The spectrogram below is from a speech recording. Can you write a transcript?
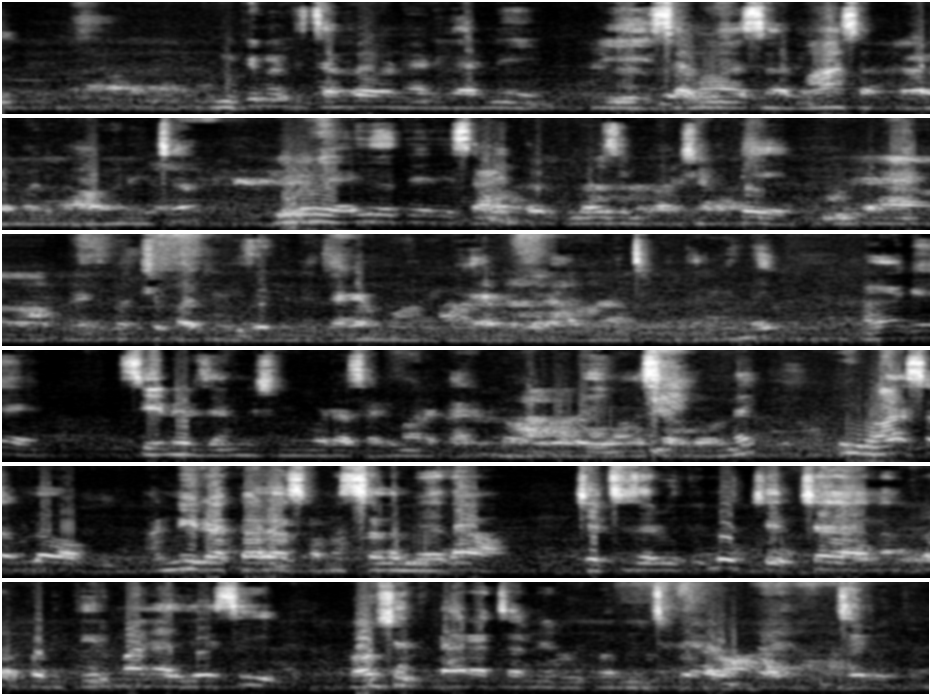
ముఖ్యమంత్రి చంద్రబాబు నాయుడు గారిని ఈ సమావేశ మహాసభ ప్రారంభానికి ఆహ్వానించాం. ఇరవై ఐదో తేదీ సాయంత్రం క్లోజింగ్ ఫంక్షన్కి ప్రతిపక్ష పార్టీకి చెందిన జగన్మోహన్ రెడ్డి గారిని కూడా ఆహ్వానించడం జరిగింది. అలాగే సీనియర్ జర్నలిస్టులు కూడా సన్మాన కార్యక్రమాలు కూడా ఈ మహాసభలో ఉన్నాయి. ఈ మహాసభలో అన్ని రకాల సమస్యల మీద చర్చ జరుగుతుంది. చర్చ అనంతరం కొన్ని తీర్మానాలు చేసి భవిష్యత్ కార్యాచరణ రూపొందించుకోవడం జరుగుతుంది.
